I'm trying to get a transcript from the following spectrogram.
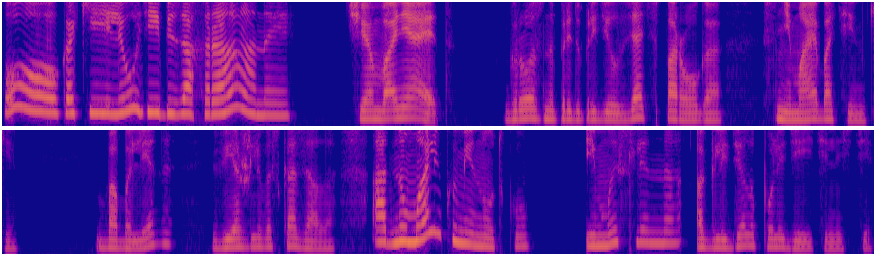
«О, какие люди и без охраны!» «Чем воняет?» — грозно предупредил зять с порога, снимая ботинки. Баба Лена вежливо сказала «Одну маленькую минутку» и мысленно оглядела поле деятельности.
